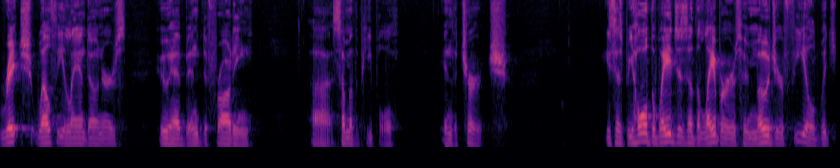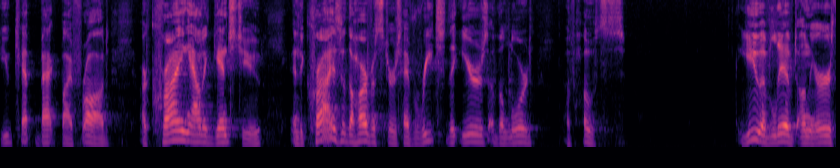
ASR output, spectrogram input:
rich, wealthy landowners who had been defrauding uh, some of the people in the church. He says, Behold, the wages of the laborers who mowed your field, which you kept back by fraud, are crying out against you and the cries of the harvesters have reached the ears of the Lord of hosts. You have lived on the earth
